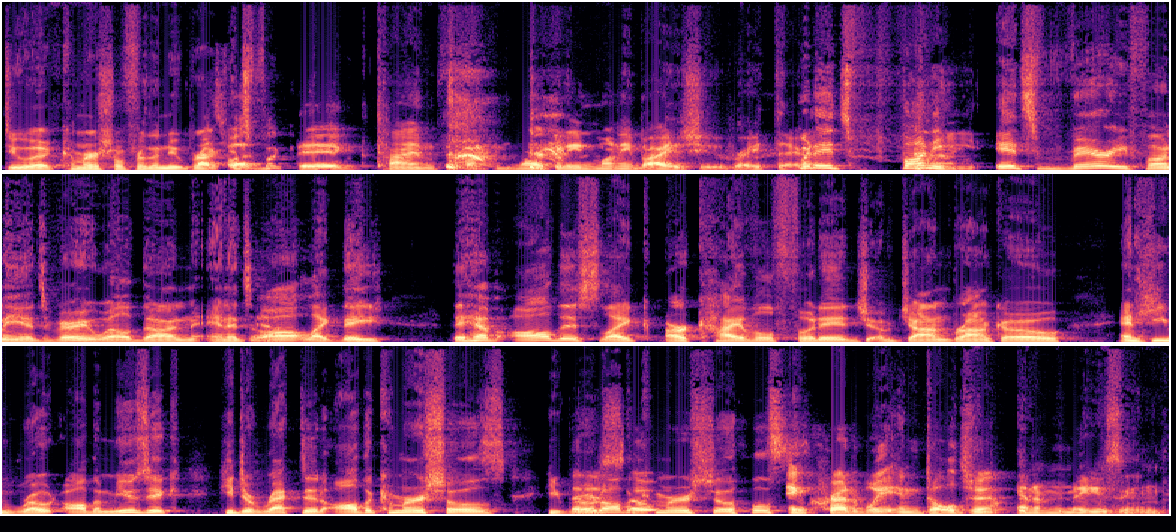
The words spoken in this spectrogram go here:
do a commercial for the new That's Bronco. what big time fucking marketing money buys you right there. but it's funny it's very funny it's very well done and it's all like they they have all this like archival footage of john bronco and he wrote all the music he directed all the commercials he That wrote all the commercials incredibly indulgent and amazing.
